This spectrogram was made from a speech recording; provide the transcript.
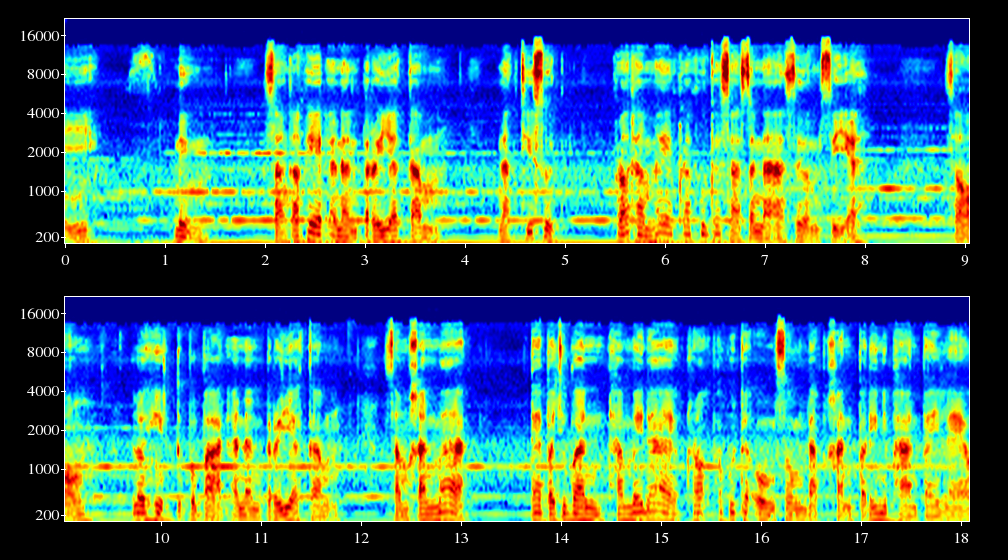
นี้ 1. สังฆเพศอนันตริยกรรม หนักที่สุด เพราะทำให้พระพุทธศาสนาเสื่อมเสีย 2. โลหิตตุปบาทอนันตริยกรรมสำคัญมาก แต่ปัจจุบันทำไม่ได้เพราะพระพุทธองค์ทรงดับขันปรินิพานไปแล้ว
